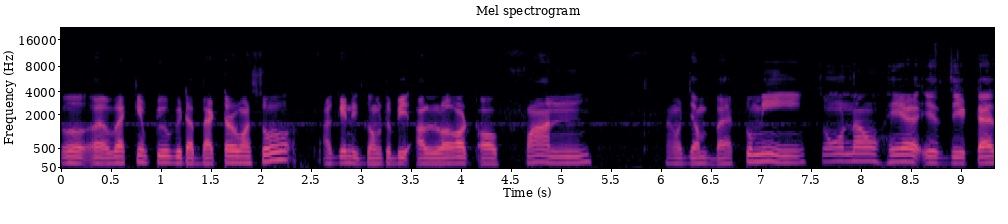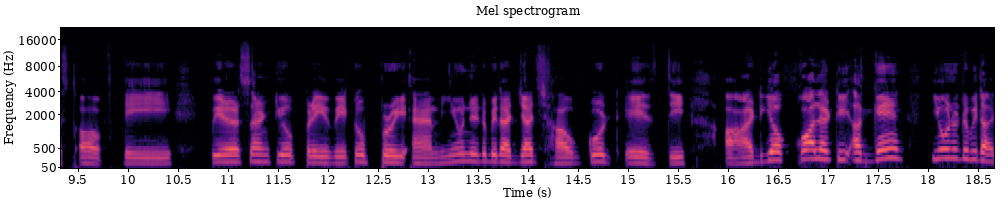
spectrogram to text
uh, vacuum tube with a better one. So again it's going to be a lot of fun. Now jump back to me. So now here is the test of the PreSonus tube pre V2 preamp you need to be the judge how good is the audio quality. Again you need to be the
